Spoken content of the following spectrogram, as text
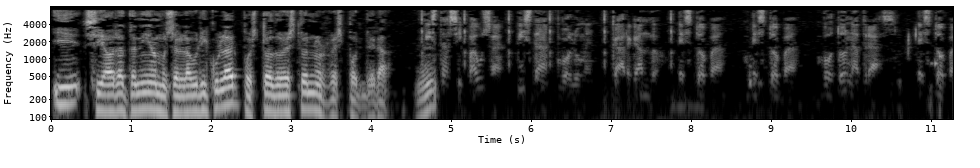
Y si ahora teníamos el auricular, pues todo esto nos responderá. ¿eh? Pistas y pausa. Pista. Volumen. Cargando. Estopa. Estopa. Botón atrás. Estopa.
